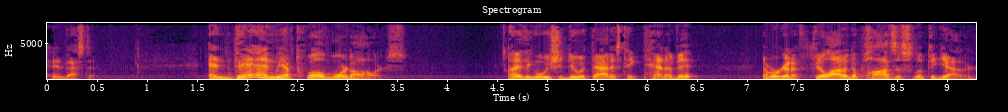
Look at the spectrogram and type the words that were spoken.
and invest it. And then we have 12 more dollars. I think what we should do with that is take 10 of it and we're going to fill out a deposit slip together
